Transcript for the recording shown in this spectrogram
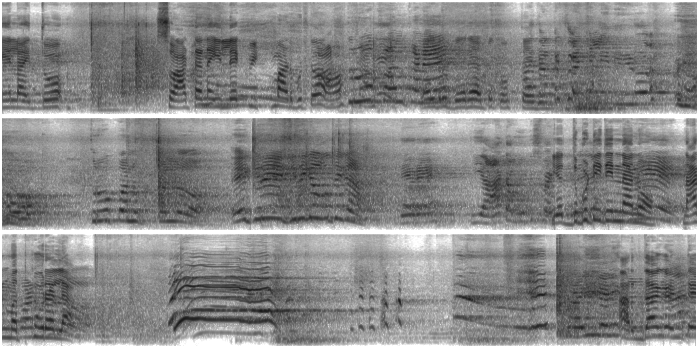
ಮೇಲಾಯಿತು. ಸೊ ಆಟನ ಇಲ್ಲೇ ಕ್ವಿಕ್ ಮಾಡಿಬಿಟ್ಟು ಬೇರೆ ಆಟಕ್ಕೆ ಹೋಗ್ತಾ ಇದ್ದೀವಿ. ಮುಗಿಸ್ಬೇಕು ಎದ್ದು ಬಿಟ್ಟಿದ್ದೀನಿ ನಾನು. ನಾನು. ಮತ್ತೆ ಕೂರಲ್ಲ. ಅರ್ಧ ಗಂಟೆ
